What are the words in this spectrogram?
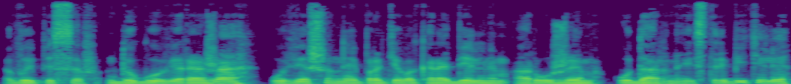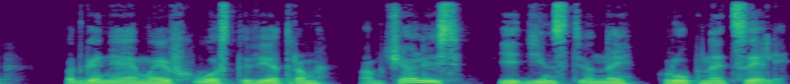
Выписав дугу виража, увешанные противокорабельным оружием ударные истребители, подгоняемые в хвост ветром, помчались к единственной крупной цели.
